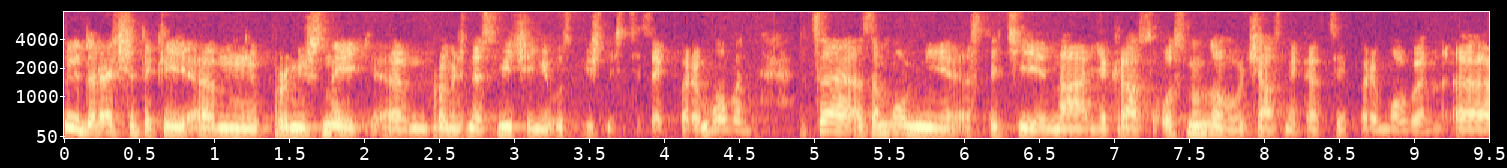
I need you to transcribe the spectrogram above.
Ну і до речі, такий ем, проміжний ем, проміжне свідчення успішності цих перемовин. Це замовні статті на якраз основного учасника цих перемовин, е,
